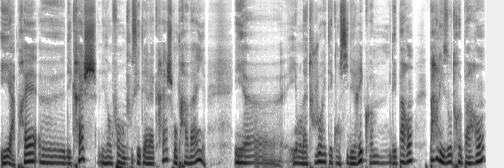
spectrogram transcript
et après, euh, des crèches, les enfants ont tous été à la crèche, on travaille, et, euh, et on a toujours été considérés comme des parents par les autres parents.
